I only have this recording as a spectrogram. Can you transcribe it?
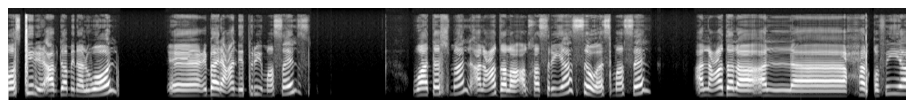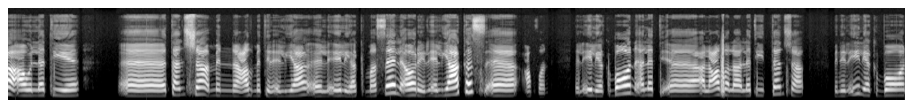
posterior abdominal wall عبارة عن three muscles وتشمل العضلة الخصرية psoas muscle العضلة الحرقفية أو التي آه، تنشأ من عظمة ال iliac muscle أو ال iliacus آه، عفوا ال iliac bone التي آه، العضلة التي تنشأ من ال iliac bone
